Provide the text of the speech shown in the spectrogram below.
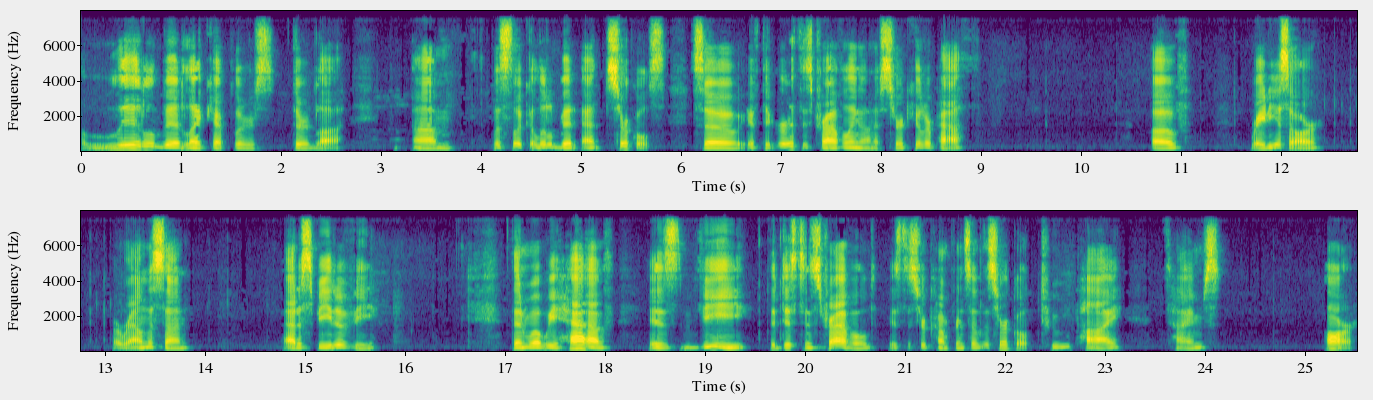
a little bit like Kepler's third law. Um, let's look a little bit at circles. So if the Earth is traveling on a circular path of radius r around the Sun at a speed of v, then what we have is v the distance traveled is the circumference of the circle, 2 pi times r.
